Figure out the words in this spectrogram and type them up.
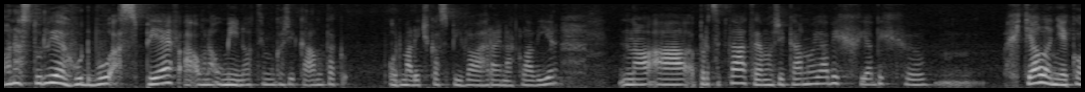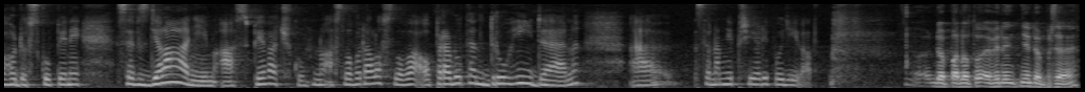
Ona studuje hudbu a zpěv a ona umí noty. Mu říká, no tak od malička zpívá, hraje na klavír. No a proč se ptáte? On říká, no já bych, já bych chtěl někoho do skupiny se vzděláním a zpěvačku. No a slovo dalo slovo a opravdu ten druhý den se na mě přijeli podívat. Dopadlo to evidentně dobře.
